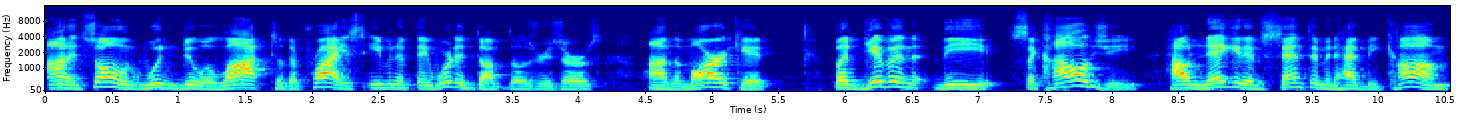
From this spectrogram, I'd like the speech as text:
on its own wouldn't do a lot to the price, even if they were to dump those reserves on the market. But given the psychology, how negative sentiment had become,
